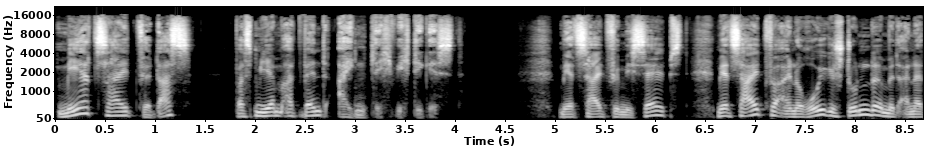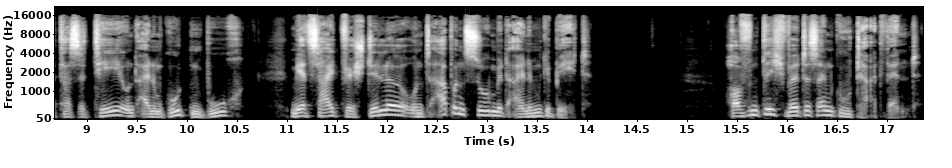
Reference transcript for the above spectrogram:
mehr Zeit für das, was mir im Advent eigentlich wichtig ist mehr Zeit für mich selbst, mehr Zeit für eine ruhige Stunde mit einer Tasse Tee und einem guten Buch, mehr Zeit für Stille und ab und zu mit einem Gebet. Hoffentlich wird es ein guter Advent.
